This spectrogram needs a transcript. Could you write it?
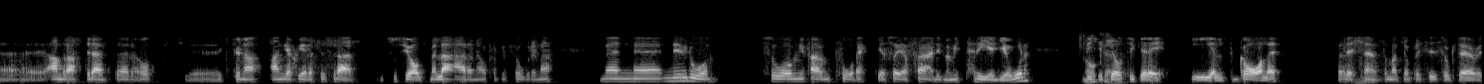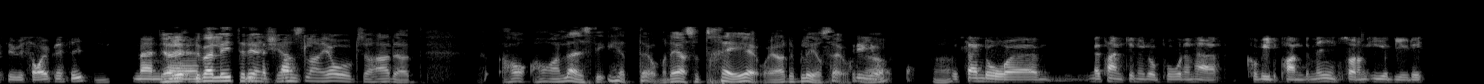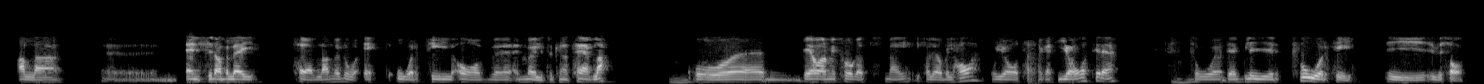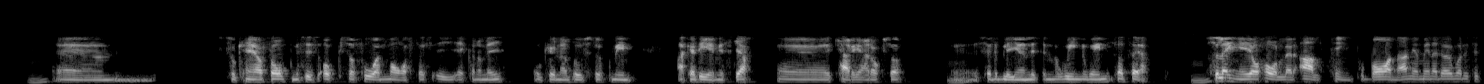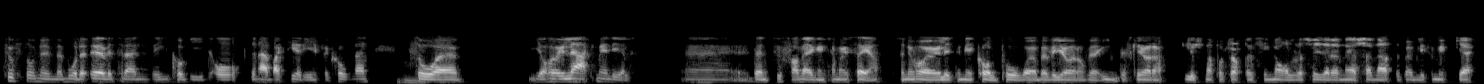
eh, andra studenter och eh, kunna engagera sig sådär socialt med lärarna och professorerna. Men eh, nu då, så ungefär om två veckor så är jag färdig med mitt tredje år. Vilket okay. jag tycker är helt galet. För det känns som att jag precis åkte över till USA i princip. Mm. Men, ja, det, det var lite den känslan jag också hade att har, har han läst i ett år? Men det är alltså tre år, ja det blir så. Tre år. Ja. Och sen då, eh, med tanke nu då på den här covid-pandemin så har de erbjudit alla eh, NCAA-tävlande då ett år till av eh, en möjlighet att kunna tävla. Mm. Och eh, det har de frågat mig ifall jag vill ha och jag har tackat ja till det. Mm. Så det blir två år till i USA. Mm. Eh, så kan jag förhoppningsvis också få en masters i ekonomi och kunna boosta upp min akademiska eh, karriär också. Mm. Så det blir en liten win-win så att säga. Mm. Så länge jag håller allting på banan. Jag menar det har varit ett tufft år nu med både överträning, covid och den här bakterieinfektionen. Mm. Så eh, jag har ju lärt mig en del. Eh, den tuffa vägen kan man ju säga. Så nu har jag lite mer koll på vad jag behöver göra och vad jag inte ska göra. Lyssna på kroppens signaler och så vidare när jag känner att det börjar bli för mycket.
